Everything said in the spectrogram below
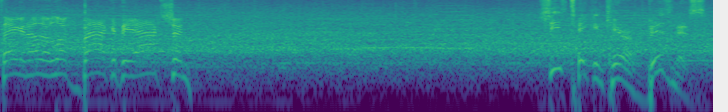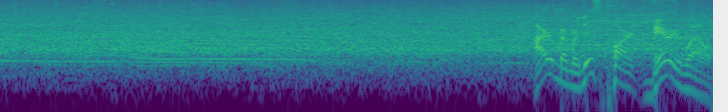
Take another look back at the action. She's taking care of business. I remember this part very well.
